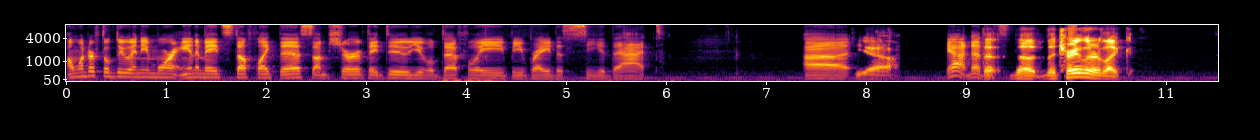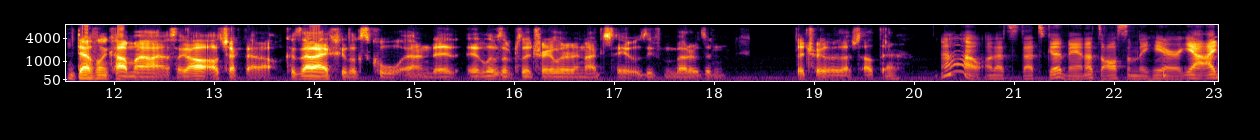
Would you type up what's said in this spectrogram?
I wonder if they'll do any more animated stuff like this. I'm sure if they do, you will definitely be ready to see that. Uh, yeah, yeah. No, the the the trailer like definitely caught my eye. I was like, I'll, I'll check that out because that actually looks cool and it, it lives up to the trailer. And I'd say it was even better than the trailer that's out there. Oh, that's that's good, man. That's awesome to hear. Yeah, I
